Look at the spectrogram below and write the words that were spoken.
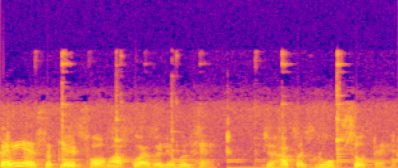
कई ऐसे प्लेटफॉर्म आपको अवेलेबल हैं, जहाँ पर ग्रुप्स होते हैं।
